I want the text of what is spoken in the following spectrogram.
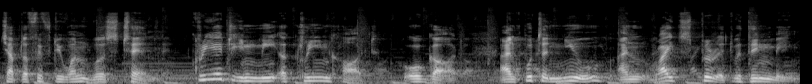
chapter 51 verse 10 Create in me a clean heart O God, and put a new and right spirit within me.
